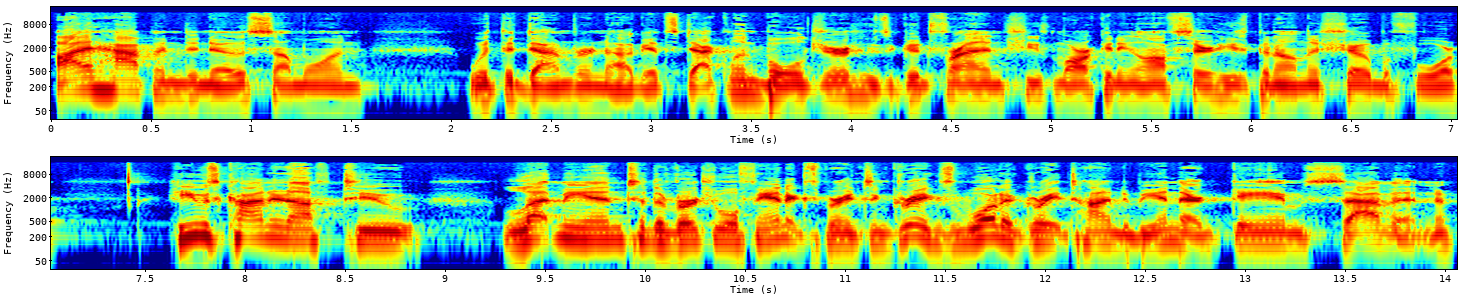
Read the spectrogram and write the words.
I happen to know someone with the Denver Nuggets, Declan Bolger, who's a good friend, chief marketing officer. He's been on the show before. He was kind enough to let me into the virtual fan experience. And Griggs, what a great time to be in there. Game seven.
